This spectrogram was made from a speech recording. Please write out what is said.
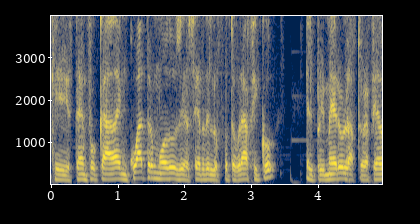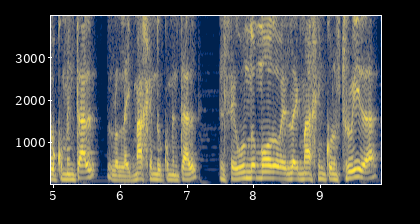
que está enfocada en cuatro modos de hacer de lo fotográfico. El primero, la fotografía documental, la imagen documental. El segundo modo es la imagen construida.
